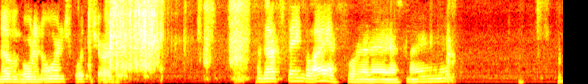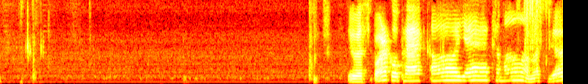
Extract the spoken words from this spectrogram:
Melvin Gordon Orange for the Chargers. I got stained glass for that ass, man. Let's do a sparkle pack. Oh, yeah, come on, let's go.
